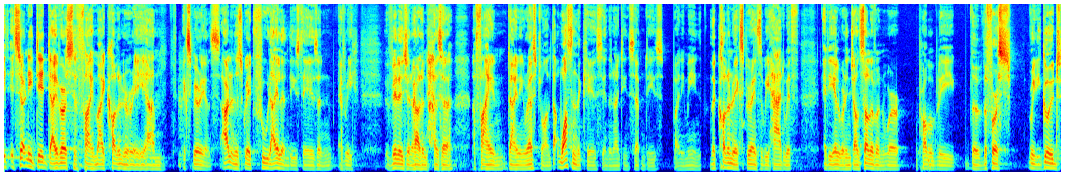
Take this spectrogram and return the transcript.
it, it, certainly did diversify my culinary um, experience. Ireland is a great food island these days, and every village in Ireland has a, a fine dining restaurant. That wasn't the case in the 1970s by any means. The culinary experience that we had with Eddie Aylward and John Sullivan were probably the, the first really good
